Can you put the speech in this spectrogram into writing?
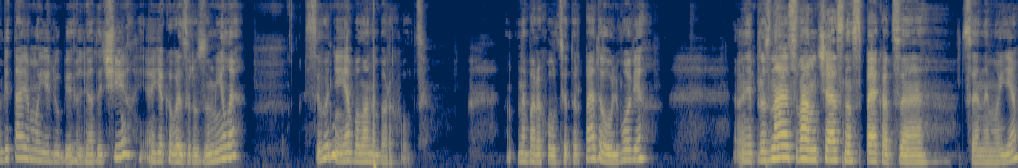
Вітаю, мої любі глядачі. Як ви зрозуміли, сьогодні я була на барахолці. На барахолці торпеда у Львові. Е, Признаюсь вам чесно, спека це, це не моє.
